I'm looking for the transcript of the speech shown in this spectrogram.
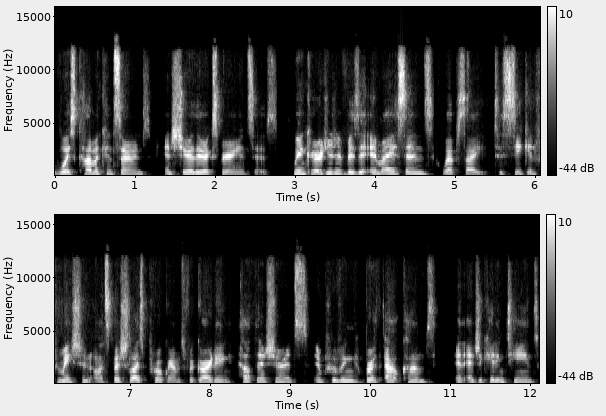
voice common concerns, and share their experiences. We encourage you to visit MISN's website to seek information on specialized programs regarding health insurance, improving birth outcomes, and educating teens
